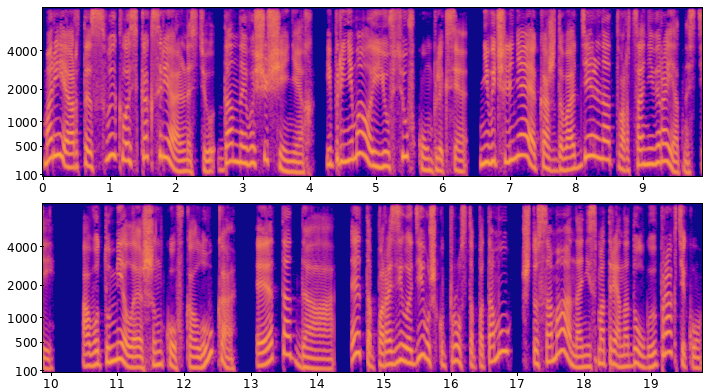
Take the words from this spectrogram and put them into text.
Мария Артес свыклась как с реальностью, данной в ощущениях, и принимала ее всю в комплексе, не вычленяя каждого отдельно творца невероятностей. А вот умелая шинковка лука – это да, это поразило девушку просто потому, что сама она, несмотря на долгую практику,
